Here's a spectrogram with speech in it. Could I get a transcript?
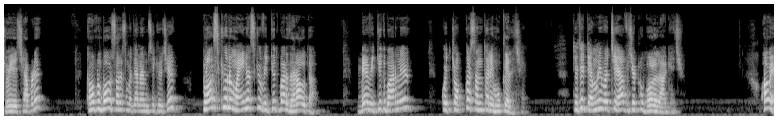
જોઈએ છીએ આપણે. આમાં પણ બહુ સરસ મજાના એમ શીખ્યું છે. પ્લસ ક્યુ અને માઇનસ ક્યુ વિદ્યુત ભાર ધરાવતા બે વિદ્યુત ભારને કોઈ ચોક્કસ અંતરે મૂકેલ છે. તેથી તેમની વચ્ચે એફ જેટલું બળ લાગે છે. હવે,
